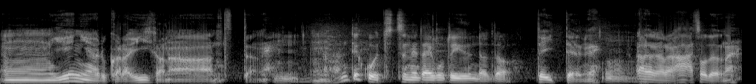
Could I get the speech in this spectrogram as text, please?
うーん家にあるからいいかなーっつったよね、うん。なんでこいつ冷たいこと言うんだと。って言ったよね、うん。あだからああそうだよな。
